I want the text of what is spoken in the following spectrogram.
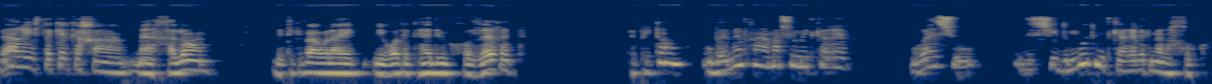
והארי הסתכל ככה מהחלון, בתקווה אולי לראות את הדוויג חוזרת, ופתאום הוא באמת ראה משהו מתקרב. הוא ראה איזשהו, איזושהי דמות מתקרבת מרחוק.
